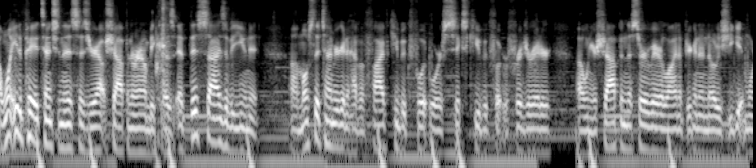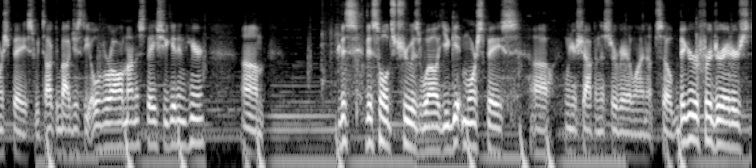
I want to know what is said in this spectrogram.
I want you to pay attention to this as you're out shopping around because at this size of a unit, uh, most of the time you're gonna have a five cubic foot or six cubic foot refrigerator. Uh, when you're shopping the Surveyor lineup, you're gonna notice you get more space. We talked about just the overall amount of space you get in here. Um, this this holds true as well. You get more space uh, when you're shopping the Surveyor lineup. So bigger refrigerators,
